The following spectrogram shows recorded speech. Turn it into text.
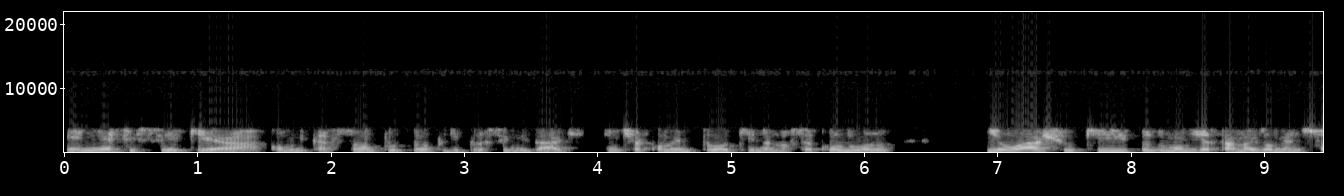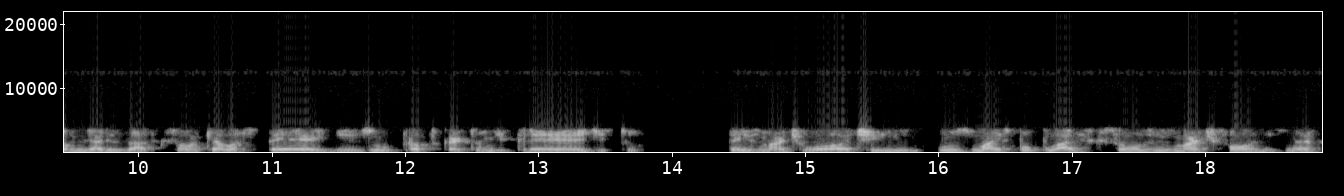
NFC, que é a comunicação por campo de proximidade. A gente já comentou aqui na nossa coluna, e eu acho que todo mundo já está mais ou menos familiarizado, que são aquelas tags, o próprio cartão de crédito, até smartwatch e os mais populares que são os smartphones, né?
